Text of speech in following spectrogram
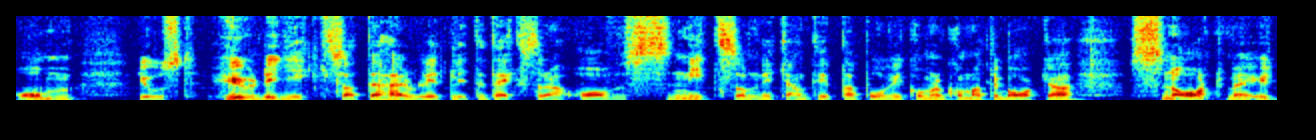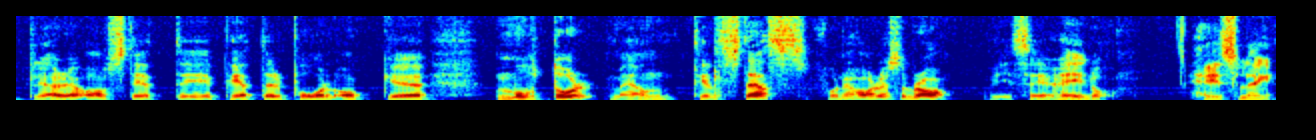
om just hur det gick. Så att det här blir ett litet extra avsnitt som ni kan titta på. Vi kommer att komma tillbaka snart med ytterligare avsnitt i Peter, Paul och eh, Motor. Men tills dess får ni ha det så bra. Vi säger hej då. Hej så länge.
